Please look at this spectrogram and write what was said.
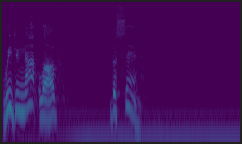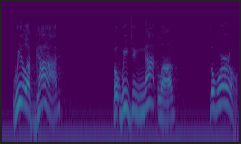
We do not love the sin. We love God, but we do not love the world.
